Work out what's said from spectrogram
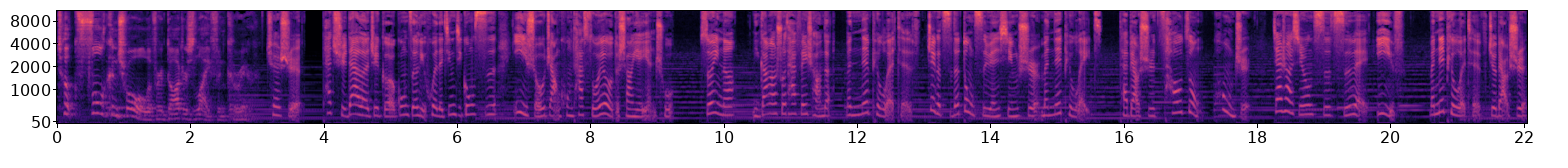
took full control of her daughter's life and career. 确实，他取代了这个宫泽理惠的经纪公司，一手掌控他所有的商业演出。所以呢，你刚刚说他非常的 manipulative，这个词的动词原形是 manipulate，它表示操纵、控制，加上形容词词尾 eve，manipulative 就表示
